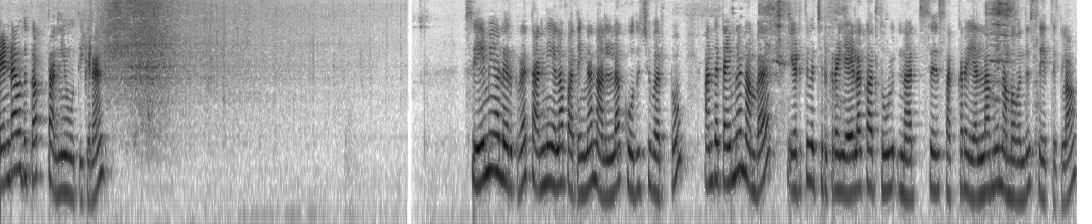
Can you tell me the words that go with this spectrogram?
ரெண்டாவது கப் தண்ணி ஊற்றிக்கிறேன் சேமியாவில் இருக்கிற தண்ணியெல்லாம் பார்த்திங்கன்னா நல்லா கொதிச்சு வரட்டும். அந்த டைமில் நம்ம எடுத்து வச்சுருக்கிற ஏலக்காய் தூள் நட்ஸு சர்க்கரை எல்லாமே நம்ம வந்து சேர்த்துக்கலாம்.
